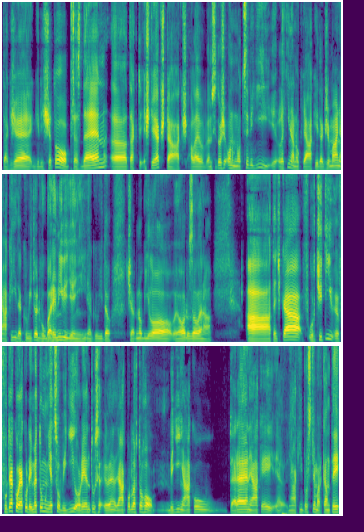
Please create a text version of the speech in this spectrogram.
Takže když je to přes den, eh, tak ještě jak štákš, ale vem si to, že on v noci vidí, letí na nokťáky, takže má nějaký takový to dvoubarevný vidění, takový to černobílo, jo, do zelena. A teďka v určitý, furt jako, jako dejme tomu něco vidí, orientu se nějak podle toho, vidí nějakou terén, nějaký, nějaký prostě markanty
